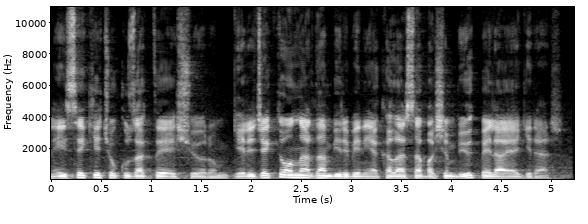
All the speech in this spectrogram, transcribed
Neyse ki çok uzakta yaşıyorum. Gelecekte onlardan biri beni yakalarsa başım büyük belaya girer.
